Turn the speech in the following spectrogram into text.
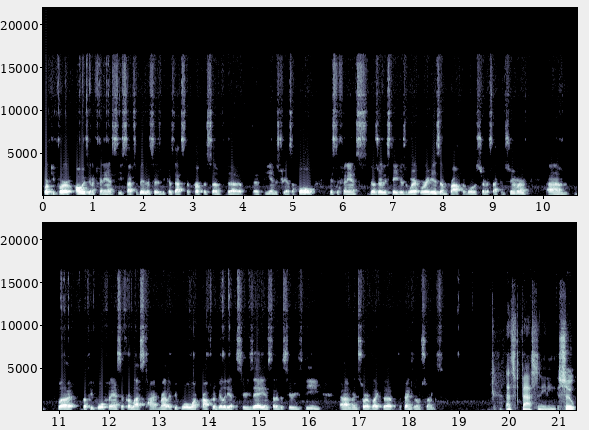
where people are always going to finance these types of businesses because that's the purpose of the, the, the industry as a whole is to finance those early stages where, where it is unprofitable to service that consumer um, but but people will finance it for less time, right? Like people will want profitability at the Series A instead of the Series D, um, and sort of like the, the pendulum swings. That's fascinating. So,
